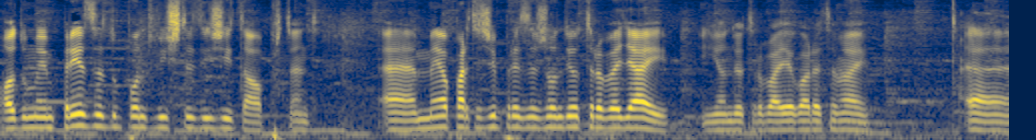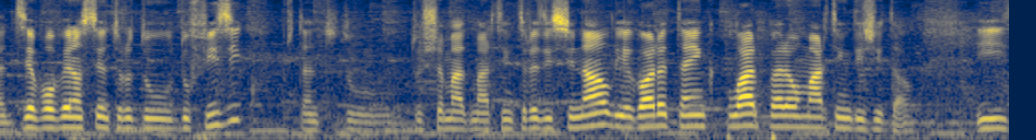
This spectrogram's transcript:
ou de uma empresa do ponto de vista digital. Portanto, a maior parte das empresas onde eu trabalhei e onde eu trabalho agora também uh, desenvolveram-se dentro do, do, físico, portanto, do, do chamado marketing tradicional, e agora têm que pular para o marketing digital e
